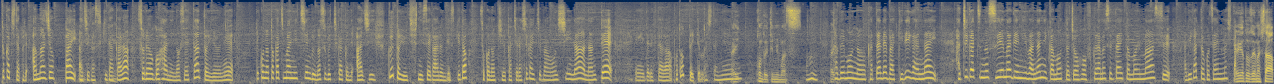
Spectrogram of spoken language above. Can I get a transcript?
十勝ってやっぱり甘じょっぱい味が好きだから、それをご飯にのせたというねでこの十勝毎日新聞のすぐ近くに味福という老舗があるんですけどそこの中華ちらしが一番美味しいななんて、えー、ディレクターがポトッと言ってましたね。はい、今度行ってみます、うん、はい、食べ物を語ればきりがない。8月の末までには何かもっと情報を膨らませたいと思います。ありがとうございました。ありがとうございました。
